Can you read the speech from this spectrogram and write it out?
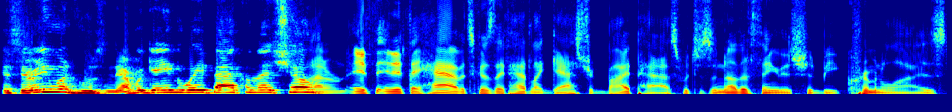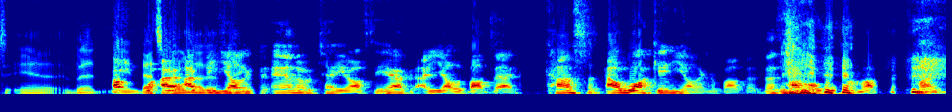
Is there anyone who's never gained the weight back on that show? I don't. Know. If and if they have, it's because they've had like gastric bypass, which is another thing that should be criminalized. Uh, but I mean, that's a Oh, I, whole I've other been thing. yelling. Anna will tell you off the air. I yell about that constantly. I'll walk in yelling about that. That's how I warm up. My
